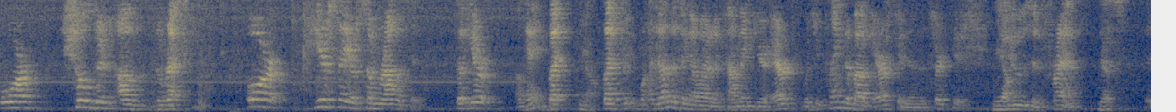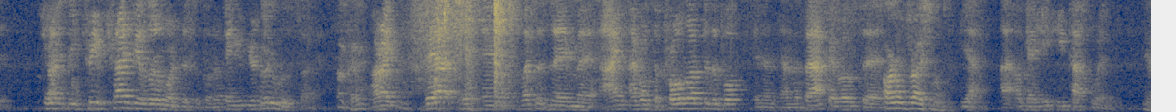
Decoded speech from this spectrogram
or children of the rescue, or hearsay or some relative. So you're, okay, but, Yeah. but for- another thing I wanted to comment, your Eric, what you claimed about Erkin and the Turkish Yeah. Jews in France, Yes. try to be, try, try to be a little more disciplined, okay, You- you're too loose on it. Okay. All right, there, and, what's his name, uh, I, I wrote the prologue to the book, and on the back, I wrote, uh, Arnold Reisman. yeah, uh, okay, he, he passed away. Yeah.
